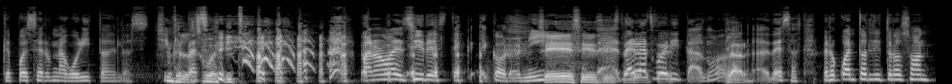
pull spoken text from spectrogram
que puede ser una güerita de las chiquitas. De las güeritas. Para no decir este coronita. Sí, sí, sí, De, las güeritas, ¿no? Claro. De esas. Pero ¿cuántos litros son?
